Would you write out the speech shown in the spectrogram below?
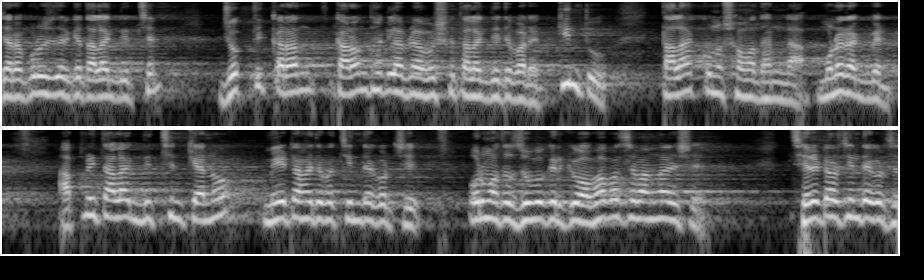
যারা পুরুষদেরকে তালাক দিচ্ছেন, যৌক্তিক কারণ কারণ থাকলে আপনি অবশ্যই তালাক দিতে পারেন। কিন্তু তালাক কোনো সমাধান না। মনে রাখবেন, আপনি তালাক দিচ্ছেন কেন? মেয়েটা হয়তো বা চিন্তা করছে, ওর মতো যুবকের কি অভাব আছে বাংলাদেশে? ছেলেটাও চিন্তা করছে,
